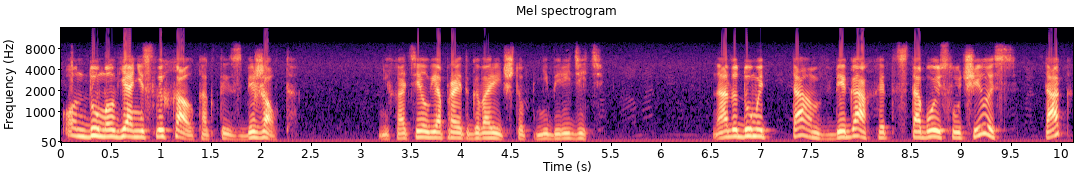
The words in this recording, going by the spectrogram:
«Он думал, я не слыхал, как ты сбежал-то. Не хотел я про это говорить, чтоб не бередить». Надо думать, там, в бегах, это с тобой случилось, так?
